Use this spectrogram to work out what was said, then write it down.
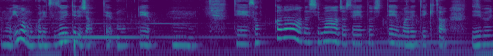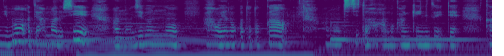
あの今もこれ続いてるじゃんって思って。うん、でそっから私は女性として生まれてきた自分にも当てはまるしあの自分の母親のこととかあの父と母の関係について考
